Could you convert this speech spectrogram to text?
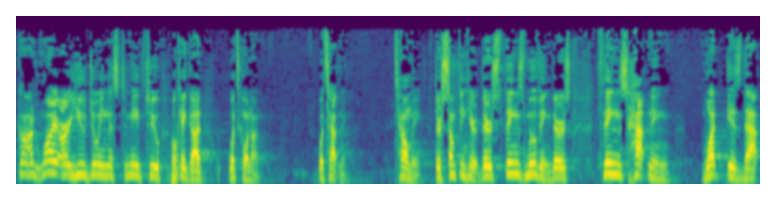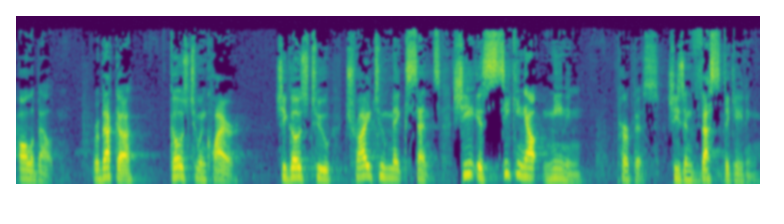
God, why are you doing this to me? To, okay, God, what's going on? What's happening? Tell me. There's something here. There's things moving. There's things happening. What is that all about? Rebecca goes to inquire. She goes to try to make sense. She is seeking out meaning, purpose. She's investigating.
